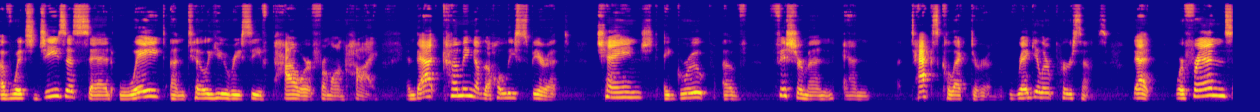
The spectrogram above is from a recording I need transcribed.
of which Jesus said, Wait until you receive power from on high. And that coming of the Holy Spirit changed a group of fishermen and tax collector and regular persons that were friends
